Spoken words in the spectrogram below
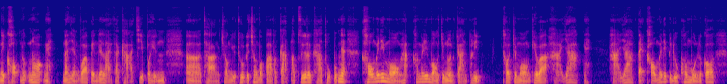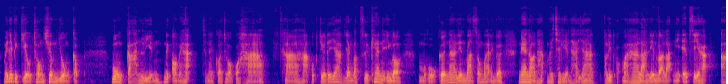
ในขอบนอกๆไง นะอย่างว่าเป็นได้หลายสาขาอาชีพพอเห็นทางช่อง YouTube หรือช่องประปาประกาศรับซื้อราคาถูกปุ๊บเนี่ยเขาไม่ได้มองฮะเขาไม่ได้มองจำนวนการผลิต เขาจะมองแค่ว่าหายากไงหายากแต่เขาไม่ได้ไปดูข้อมูล แล้วก็ไม่ได้ไปเกี่ยวช่องเชื่อมโยงกับวงการเหรียญนึกออกไหมฮะฉะนั้นก็จะบอกว่าหาหาหาพบเจอได้ยากยังรับซื้อแค่นี้เองเหรอโอ้โหเกินหน้าเหรียญบาท 2 บาทเองเลยแน่นอนฮะไม่ใช่เหรียญหายากผลิตออกมา 5 ล้านเหรียญวาระนี้ FC ฮะอะ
